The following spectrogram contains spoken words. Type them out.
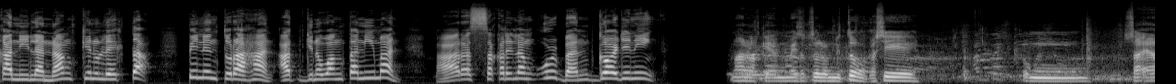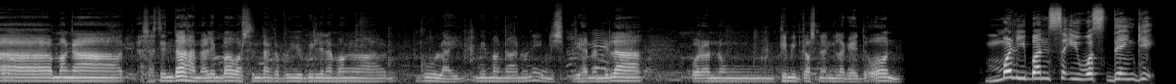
kanila nang kinulekta, pininturahan at ginawang taniman para sa kanilang urban gardening. malaki ang may tutulong nito kasi kung sa ah, mga sa tindahan, halimbawa sa tindahan ka bumibili ng mga gulay, may mga ano na yun, disprehan na nila kung anong chemicals na nilagay doon. Maliban sa iwas dengue,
